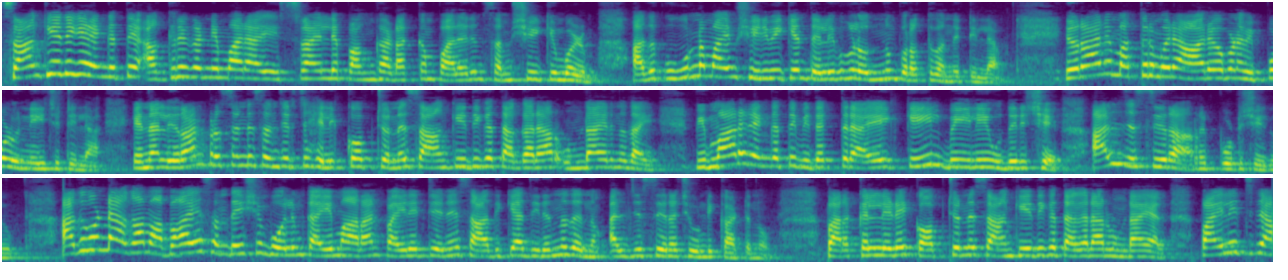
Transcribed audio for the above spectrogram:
സാങ്കേതിക രംഗത്തെ അഗ്രഗണ്യന്മാരായ ഇസ്രായേലിന്റെ പങ്കടക്കം പലരും സംശയിക്കുമ്പോഴും അത് പൂർണമായും ശരിവയ്ക്കാൻ തെളിവുകളൊന്നും പുറത്തു വന്നിട്ടില്ല. ഇറാനും ഒരു ആരോപണം ഇപ്പോൾ ഉന്നയിച്ചിട്ടില്ല. എന്നാൽ ഇറാൻ പ്രസിഡന്റ് സഞ്ചരിച്ച ഹെലികോപ്റ്ററിന് സാങ്കേതിക തകരാർ ഉണ്ടായിരുന്നതായി വിമാന രംഗത്തെ വിദഗ്ധരായ കെയിൽ ബെയിലെ ഉദ്ധരിച്ച് അൽ ജസീറ റിപ്പോർട്ട് ചെയ്തു. അതുകൊണ്ടാകാം അപായ സന്ദേശം പോലും കൈമാറാൻ പൈലറ്റിന് സാധിക്കാതിരുന്നതെന്നും അൽ ജസീറ ചൂണ്ടിക്കാട്ടുന്നു. പറക്കലിനിടെ കോപ്റ്ററിന് സാങ്കേതിക തകരാർ ഉണ്ടായാൽ പൈലറ്റിന്റെ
